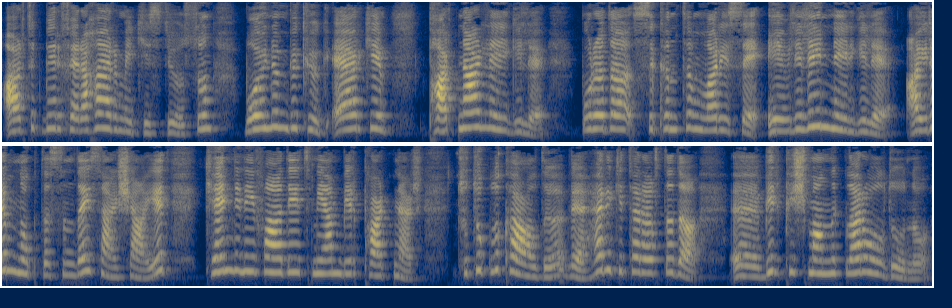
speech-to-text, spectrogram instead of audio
Artık bir feraha ermek istiyorsun. Boynun bükük. Eğer ki partnerle ilgili burada sıkıntın var ise evliliğinle ilgili ayrım noktasındaysan şayet kendini ifade etmeyen bir partner tutuklu kaldığı ve her iki tarafta da e, bir pişmanlıklar olduğunu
